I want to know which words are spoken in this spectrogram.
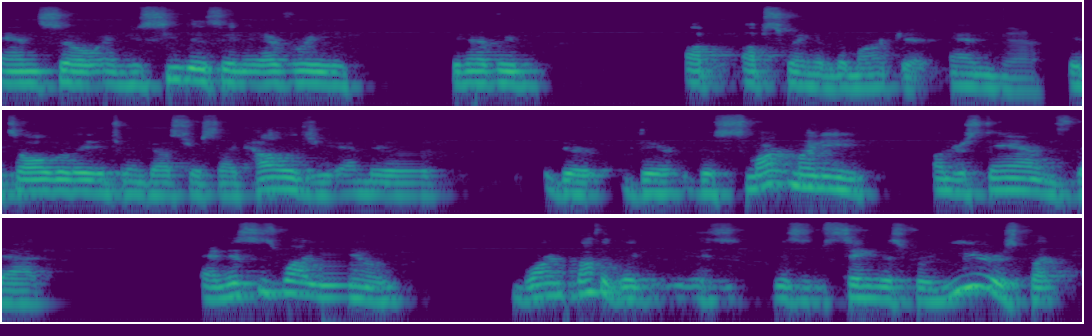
And so and you see this in every in every up, upswing of the market, and yeah. it's all related to investor psychology. And they're they're, they're, the smart money understands that, and this is why, you know, Warren Buffett like, has, has saying this for years, but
